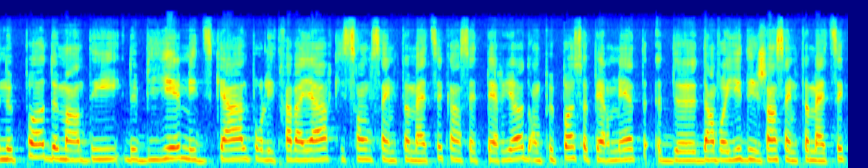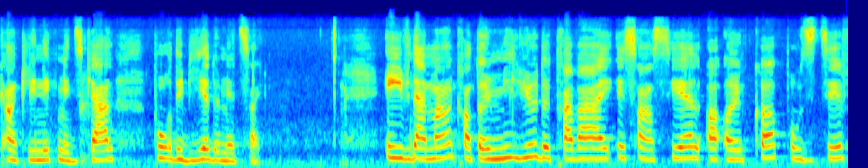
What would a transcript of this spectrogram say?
ne pas demander de billet médical pour les travailleurs qui sont symptomatiques en cette période. On ne peut pas se permettre d'envoyer des gens symptomatiques en clinique médicale pour des billets de médecins. Et évidemment, quand un milieu de travail essentiel a un cas positif,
